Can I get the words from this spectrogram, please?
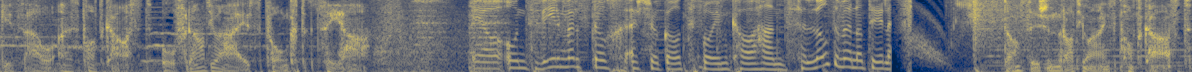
gibt es auch als Podcast auf radioeis.ch. Ja, und weil wir es doch schon gerade von ihm haben, hören wir natürlich. Das ist ein Radio 1 Podcast.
